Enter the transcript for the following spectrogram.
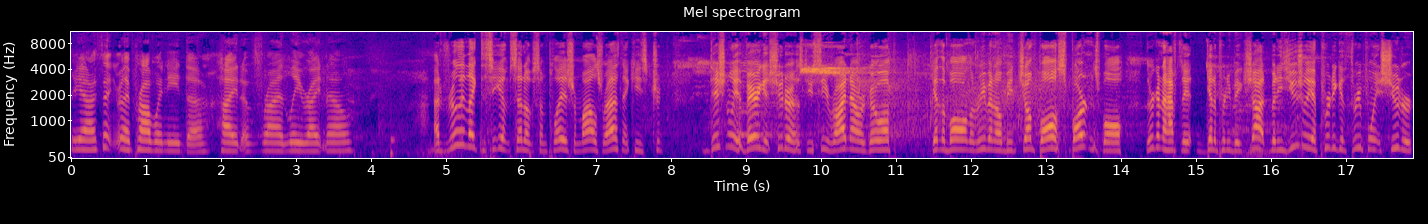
Yeah, I think they probably need the height of Ryan Lee right now. I'd really like to see him set up some plays for Miles Rasnick. He's traditionally a very good shooter. As you see Ridenauer go up, get the ball on the rebound, it'll be jump ball, Spartans ball. They're going to have to get a pretty big shot, but he's usually a pretty good three-point shooter.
